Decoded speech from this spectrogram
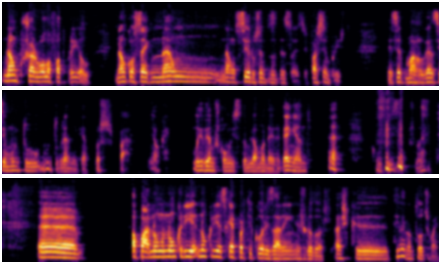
não puxar o holofote para ele, não consegue não, não ser o centro das atenções e faz sempre isto. Tem sempre uma arrogância muito, muito grande, Niquete. Mas pá, ok. Lidemos com isso da melhor maneira, ganhando, como fizemos, não é? Eh, opa, não, não, queria, não queria sequer particularizar em jogadores. Acho que tiveram todos bem.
